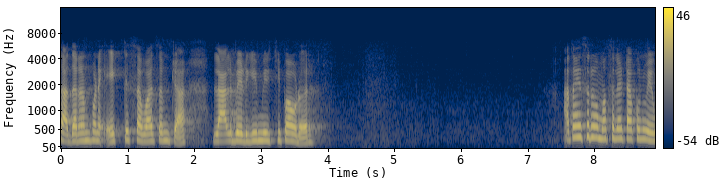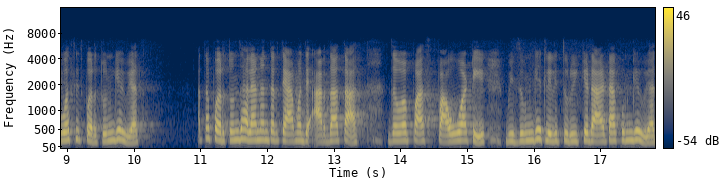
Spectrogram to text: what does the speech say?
साधारणपणे एक ते सव्वा चमचा लाल बेडगी मिरची पावडर. आता हे सर्व मसाले टाकून व्यवस्थित परतून घेऊयात. आता परतून झाल्यानंतर त्यामध्ये अर्धा तास जवळपास पाव वाटी भिजवून घेतलेली तुरीची डाळ टाकून घेऊयात.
